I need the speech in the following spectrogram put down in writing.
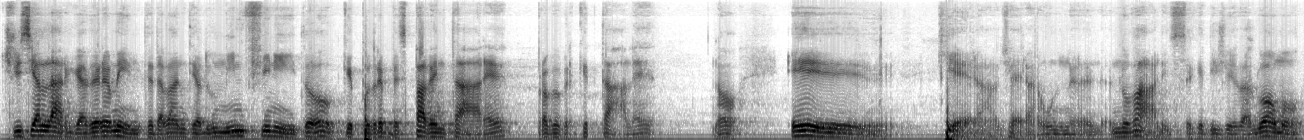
ci si allarga veramente davanti ad un infinito che potrebbe spaventare, proprio perché tale, no? E chi era? C'era un Novalis che diceva l'uomo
